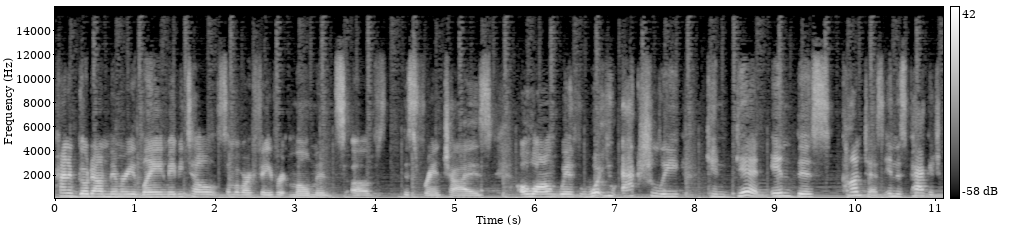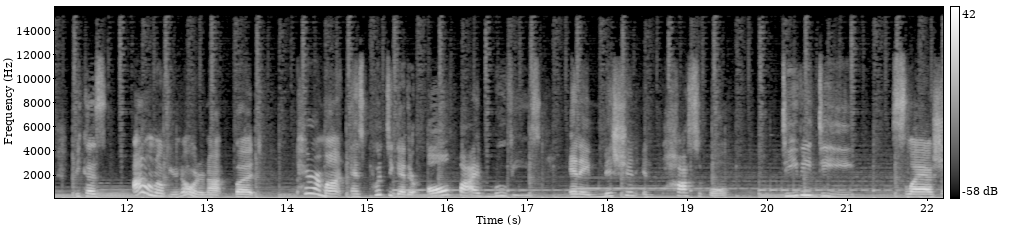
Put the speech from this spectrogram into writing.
kind of go down memory lane, maybe tell some of our favorite moments of this franchise, along with what you actually can get in this contest, in this package. Because I don't know if you know it or not, but Paramount has put together all five movies in a Mission Impossible DVD slash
